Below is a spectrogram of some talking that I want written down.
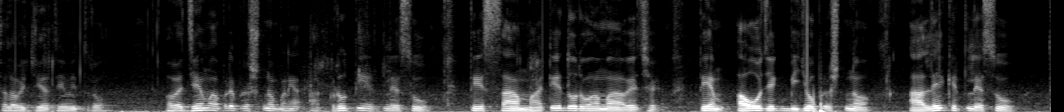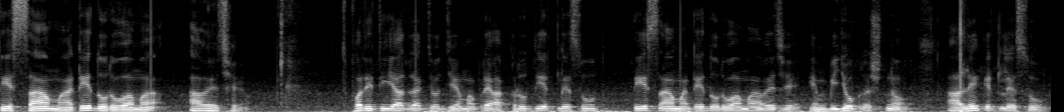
ચલો વિદ્યાર્થી મિત્રો, હવે જેમ આપણે પ્રશ્ન ભણ્યા આકૃતિ એટલે શું? તે શા માટે દોરવામાં આવે છે? તેમ આવો જ એક બીજો પ્રશ્ન, આલેખ એટલે શું? તે શા માટે દોરવામાં આવે છે? ફરીથી યાદ રાખજો, જેમ આપણે આકૃતિ એટલે શું, તે શા માટે દોરવામાં આવે છે? એમ બીજો પ્રશ્ન, આલેખ એટલે શું?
